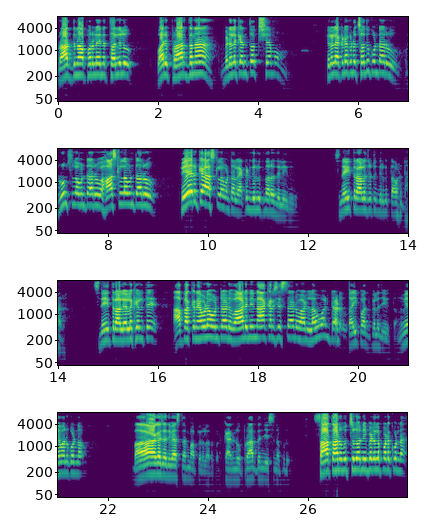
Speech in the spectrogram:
ప్రార్థనాపరులైన తల్లులు వారి ప్రార్థన బిడ్డలకు ఎంతో క్షేమం. పిల్లలు ఎక్కడెక్కడో చదువుకుంటారు రూమ్స్లో ఉంటారు హాస్టల్లో ఉంటారు పేరుకే హాస్టల్లో ఉంటారు ఎక్కడ తిరుగుతున్నారో తెలియదు స్నేహితురాల చుట్టూ తిరుగుతూ ఉంటారు. స్నేహితురాలు ఇళ్ళకెళ్తే ఆ పక్కన ఎవడో ఉంటాడు వాడు నిన్ను ఆకర్షిస్తాడు వాడు లవ్ అంటాడు. అయిపోద్ది పిల్ల జీవితం. నువ్వేమనుకున్నావు బాగా చదివేస్తున్నారు మా పిల్లలు అనుకోండి కానీ నువ్వు ప్రార్థన చేసినప్పుడు సాతాను ఉచ్చులో నీ బిడ్డలు పడకుండా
